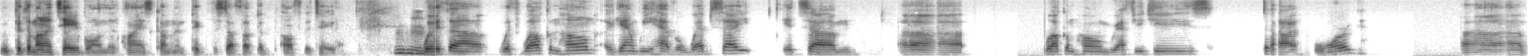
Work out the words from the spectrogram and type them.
we put them on a table and the clients come and pick the stuff up off the table. Mm-hmm. With, uh, with Welcome Home, again, we have a website. It's um, uh, Welcome Home Refugees.org. Um,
